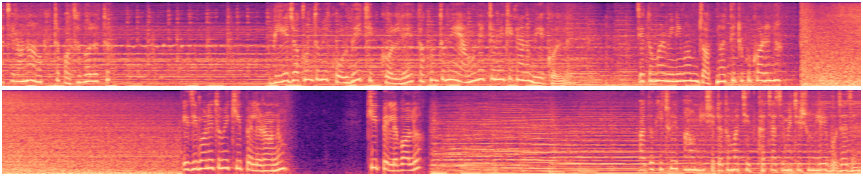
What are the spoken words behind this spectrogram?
আচ্ছা রনা, আমাকে একটা কথা বলো তো। বিয়ে যখন তুমি করবেই ঠিক করলে, তখন তুমি এমন একটা মেয়েকে কেন বিয়ে করলে? যে তোমার মিনিমাম যত্ন এতটুকু করে না? এ জীবনে তুমি কি পেলে, রনু? কি পেলে, বলো? হয়তো কিছুই পাওনি, সেটা তোমার চিৎকার চাচিমেচি শুনলেই বোঝা যায়।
